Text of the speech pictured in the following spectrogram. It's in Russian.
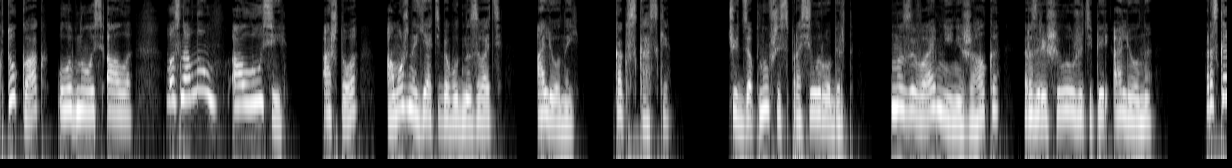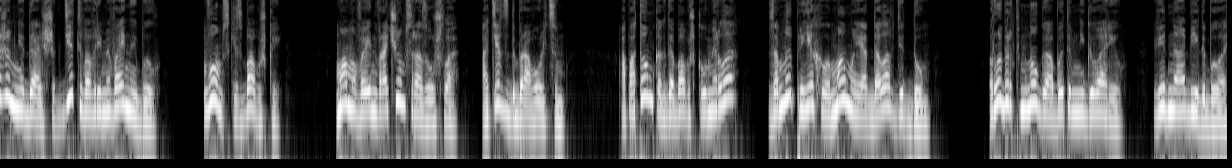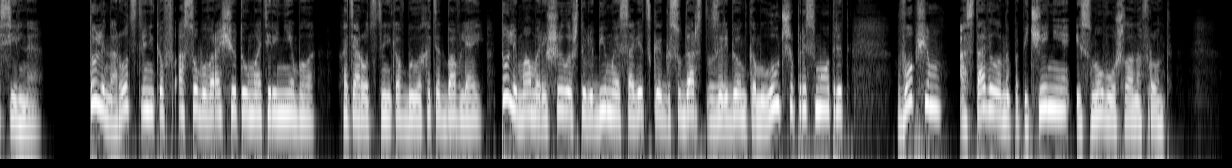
«Кто как», — улыбнулась Алла. «В основном Аллусей. А что? А можно я тебя буду называть Аленой, как в сказке?» Чуть запнувшись, спросил Роберт. «Называй, мне не жалко», — разрешила уже теперь Алена. «Расскажи мне дальше, где ты во время войны был?» «В Омске с бабушкой. Мама военврачом сразу ушла, отец добровольцем. А потом, когда бабушка умерла, за мной приехала мама и отдала в детдом. Роберт много об этом не говорил. Видно, обида была сильная. То ли на родственников особого расчета у матери не было, хотя родственников было хоть отбавляй, то ли мама решила, что любимое советское государство за ребенком лучше присмотрит. В общем, оставила на попечение и снова ушла на фронт.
